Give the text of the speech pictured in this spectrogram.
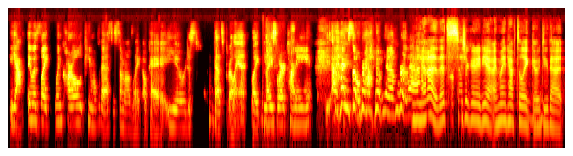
yeah, it was like when Carl came up with that system, I was like, okay, you just that's brilliant. Like, nice work, honey. I'm so proud of him for that. Yeah, that's um, such a great idea. I might have to like go mm-hmm. do that.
